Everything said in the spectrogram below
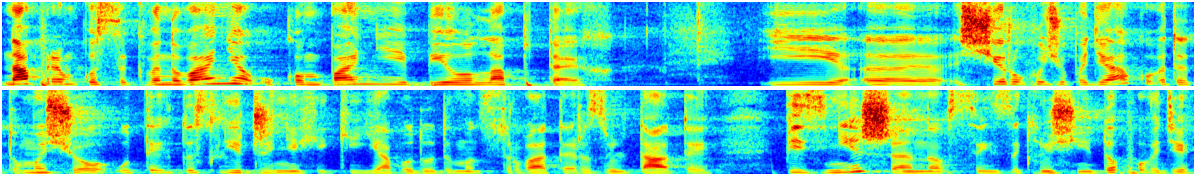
напрямку секвенування у компанії BioLabTech. І е, щиро хочу подякувати, тому що у тих дослідженнях, які я буду демонструвати результати пізніше на всій заключній доповіді,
